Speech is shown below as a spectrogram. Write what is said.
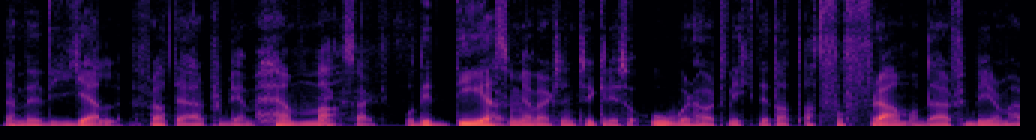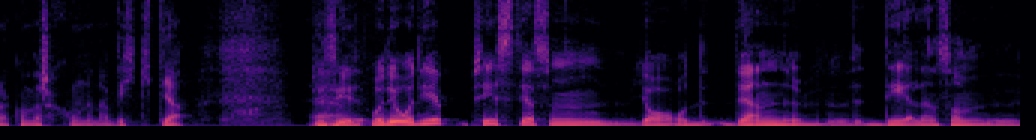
Den behöver hjälp för att det är problem hemma. Exakt. Och det är det som jag verkligen tycker är så oerhört viktigt att, att få fram och därför blir de här konversationerna viktiga. Precis, och det, och det är precis det som jag och den delen som,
